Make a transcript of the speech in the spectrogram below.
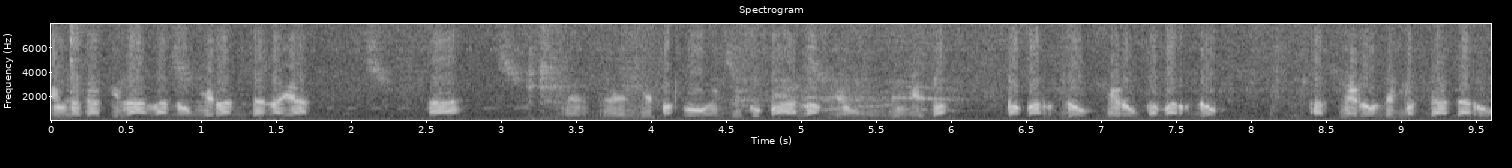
yung nakakilala nung Miranda na yan. Ha? Eh, hindi pa ko, hindi ko pa alam yung, yung iba. Kabardo, merong kabardo. At meron ding magdadaro.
